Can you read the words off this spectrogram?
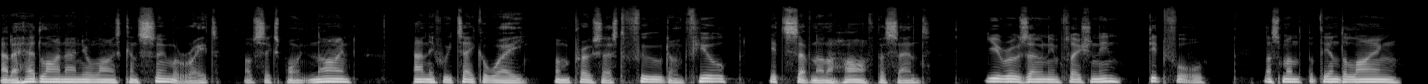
at a headline annualized consumer rate of 6.9 and if we take away unprocessed food and fuel, it's 7.5%. Eurozone inflation in, did fall last month, but the underlying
